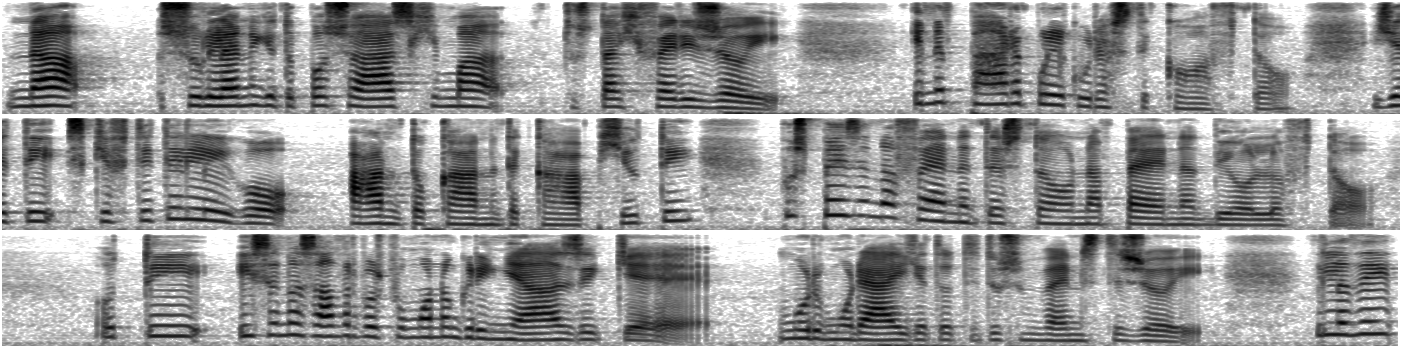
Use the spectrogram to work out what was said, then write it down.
να σου λένε για το πόσο άσχημα τους τα έχει φέρει η ζωή. Είναι πάρα πολύ κουραστικό αυτό. Γιατί σκεφτείτε λίγο αν το κάνετε κάποιοι ότι πώς παίζει να φαίνεται στον απέναντι όλο αυτό. Ότι είσαι ένας άνθρωπος που μόνο γκρινιάζει και μουρμουράει για το τι του συμβαίνει στη ζωή. Δηλαδή,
